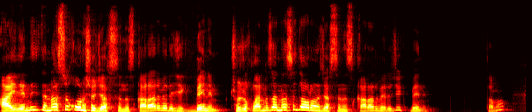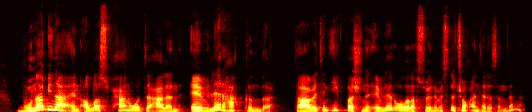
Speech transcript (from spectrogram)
Ailenizle nasıl konuşacaksınız karar verecek benim. Çocuklarınıza nasıl davranacaksınız karar verecek benim. Tamam. Buna binaen Allah subhanahu ve teala'nın evler hakkında davetin ilk başını evler olarak söylemesi de çok enteresan değil mi?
